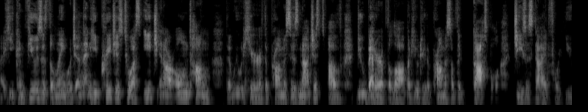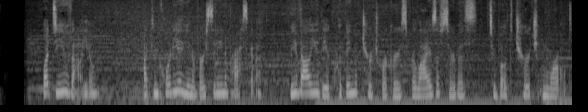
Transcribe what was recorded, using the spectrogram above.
Uh, he confuses the language and then He preaches to us each in our own tongue that we would hear the promises not just of do better of the law, but He would hear the promise of the gospel. Jesus died for you. What do you value? At Concordia University, Nebraska, we value the equipping of church workers for lives of service to both church and world.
